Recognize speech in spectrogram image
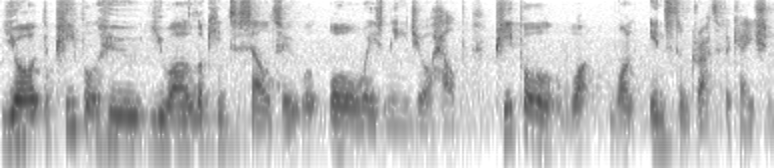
You're, the people who you are looking to sell to will always need your help. People want, want instant gratification.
